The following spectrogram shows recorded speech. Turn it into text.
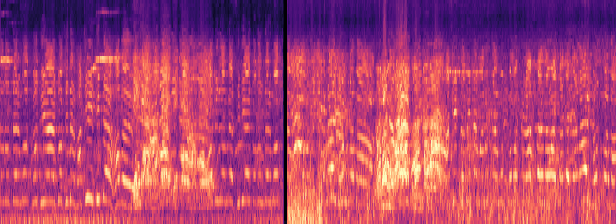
তদন্তের মধ্য দিয়ে দোষীদের ফাঁসি দিতে হবে। সিবিআই তদন্তের মধ্য। মুখ্যমন্ত্রী রাস্তায় নামায় তাকে জানাই ধন্যবাদ।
